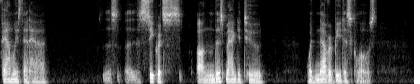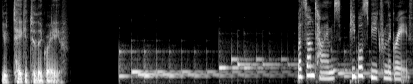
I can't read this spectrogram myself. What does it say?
families that had this, uh, secrets on this magnitude would never be disclosed. You take it to the grave. But sometimes people speak from the grave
